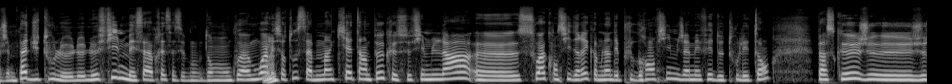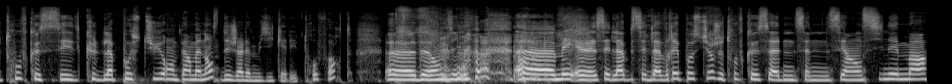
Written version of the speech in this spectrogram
J'aime pas du tout le, le- film, mais ça après ça c'est dans mon goût à moi. Mhm. Mais surtout ça m'inquiète un peu que ce film-là soit considéré comme l'un des plus grands films jamais faits de tous les temps, parce que je, je trouve que c'est que de la posture en permanence. Déjà la musique elle est trop forte euh, de Hans Zimmer, Euh, mais euh, c'est de la c'est de la vraie posture. Je trouve que ça, ça- c'est un cinéma.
